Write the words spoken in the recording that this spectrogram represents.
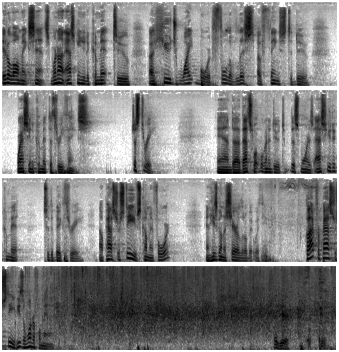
It'll all make sense. We're not asking you to commit to a huge whiteboard full of lists of things to do. We're asking you to commit to three things. Just three. And uh, that's what we're going to do this morning is ask you to commit to the big three. Now, Pastor Steve's coming forward, and he's going to share a little bit with you. Clap for Pastor Steve. He's a wonderful man. Thank you.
